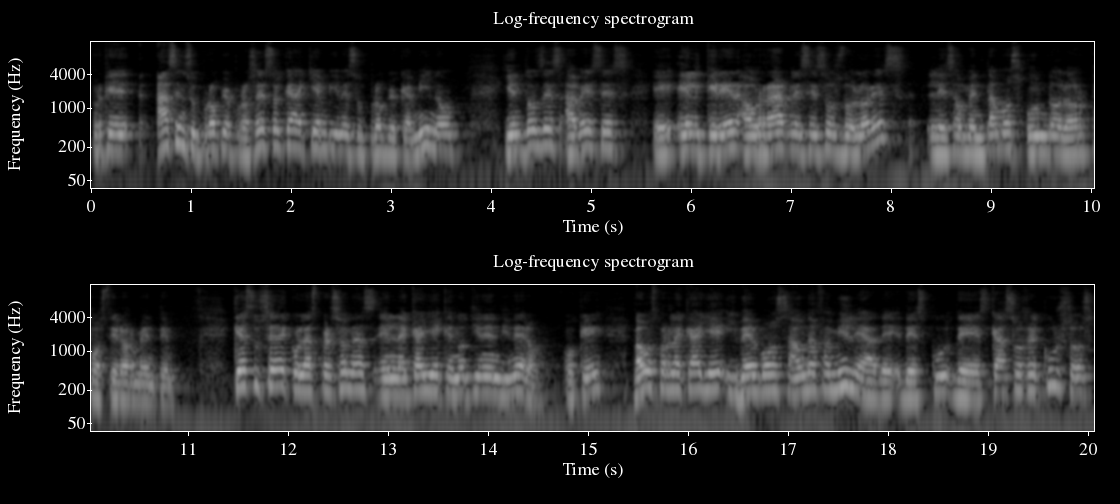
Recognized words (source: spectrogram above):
Porque hacen su propio proceso, cada quien vive su propio camino y entonces a veces eh, el querer ahorrarles esos dolores, les aumentamos un dolor posteriormente. ¿Qué sucede con las personas en la calle que no tienen dinero? ¿Ok? Vamos por la calle y vemos a una familia de, de, escasos recursos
